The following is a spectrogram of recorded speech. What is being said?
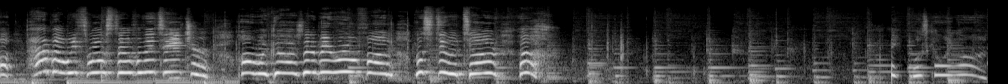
Uh, how about we throw stuff at the teacher? Oh my gosh, that'd be real fun. Let's do it, Toad. Uh. Hey, what's going on?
